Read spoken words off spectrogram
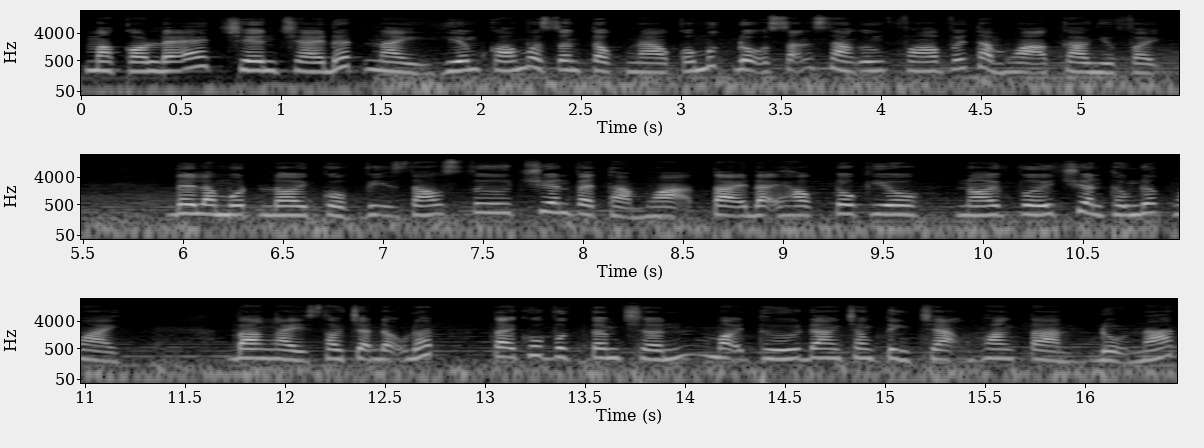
mà có lẽ trên trái đất này hiếm có một dân tộc nào có mức độ sẵn sàng ứng phó với thảm họa cao như vậy. Đây là một lời của vị giáo sư chuyên về thảm họa tại Đại học Tokyo nói với truyền thông nước ngoài. Ba ngày sau trận động đất, tại khu vực tâm trấn, mọi thứ đang trong tình trạng hoang tàn, đổ nát.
